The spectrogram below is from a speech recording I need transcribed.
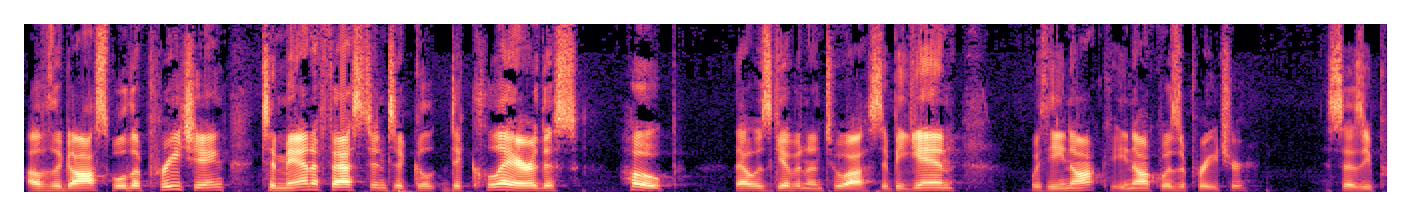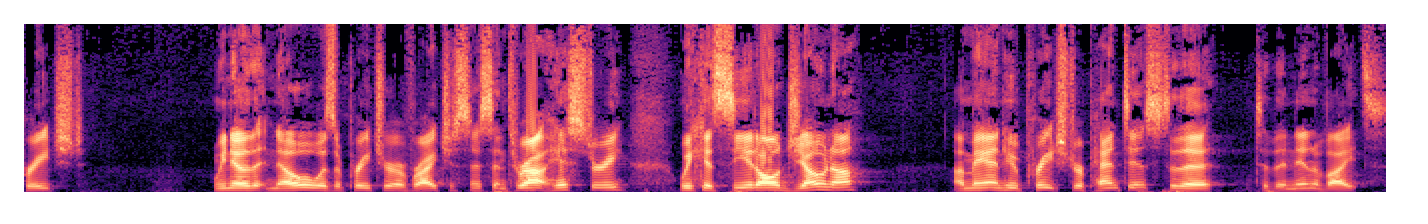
of the gospel, the preaching to manifest and to declare this hope that was given unto us. It began with Enoch. Enoch was a preacher. It says he preached. We know that Noah was a preacher of righteousness, and throughout history, we could see it all. Jonah, a man who preached repentance to the, to the Ninevites.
